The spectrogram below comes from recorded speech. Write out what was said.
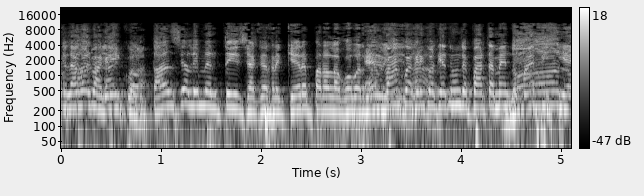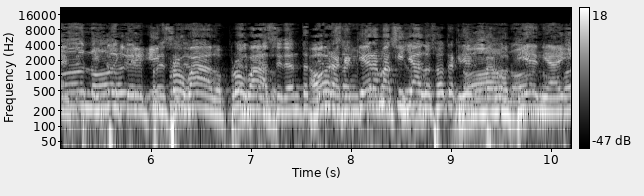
que lo haga el agrícola. La importancia alimenticia que requiere para la gobernabilidad. El Banco Agrícola tiene un departamento No, más eficiente. no, no, y, es el probado, el probado. Ahora, que quiera maquillar los otros que No, pero lo no, tiene no, ahí. y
